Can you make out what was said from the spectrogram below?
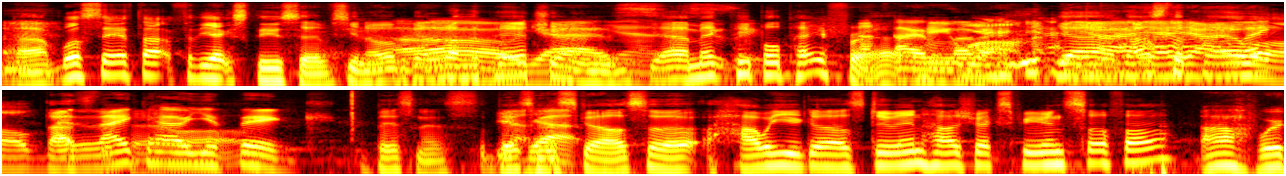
Um, we'll save that for the exclusives, you know, get it on the Oh, Patreon. yes. Yeah, make people pay for it. I love Yeah, yeah, that's the I like, paywall. That's I the like how you think. Business, Yeah. business girl. So, how are you girls doing? How's your experience so far? Oh, we're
